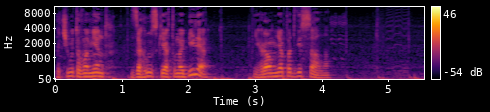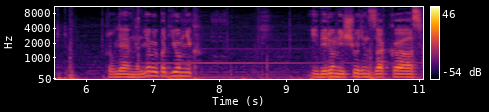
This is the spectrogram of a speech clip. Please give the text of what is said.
Почему-то в момент загрузки автомобиля игра у меня подвисала. Отправляем на левый подъемник. И берем еще один заказ.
